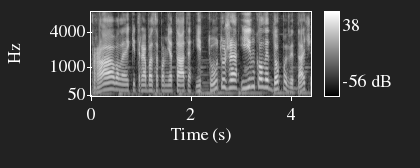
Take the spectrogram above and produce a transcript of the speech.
правила, які треба запам'ятати. І тут уже інколи доповідач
